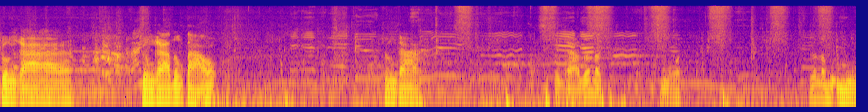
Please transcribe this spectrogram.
chuồng gà. Chuồng gà đông táo chuồng gà. Chuồng gà rất là rất là bụi mù.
